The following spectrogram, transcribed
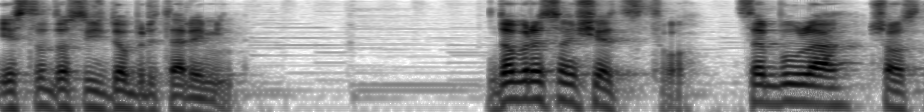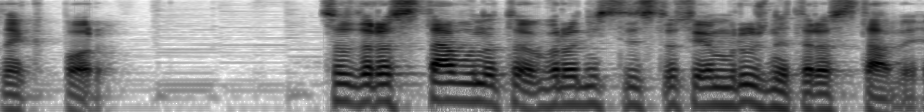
jest to dosyć dobry termin. Dobre sąsiedztwo. Cebula, czosnek, por. Co do rozstawu, no to ogrodnicy stosują różne te rozstawy.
